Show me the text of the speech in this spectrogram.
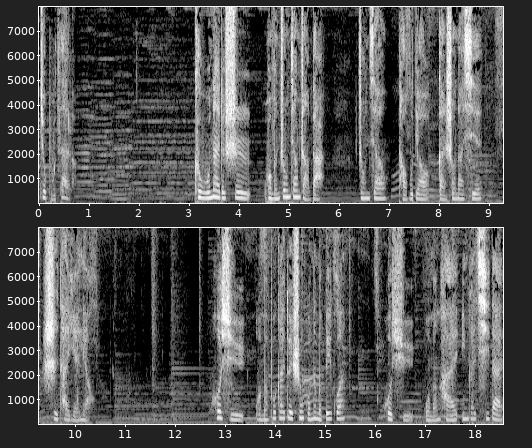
就不在了。可无奈的是，我们终将长大，终将逃不掉感受那些世态炎凉。或许我们不该对生活那么悲观，或许我们还应该期待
